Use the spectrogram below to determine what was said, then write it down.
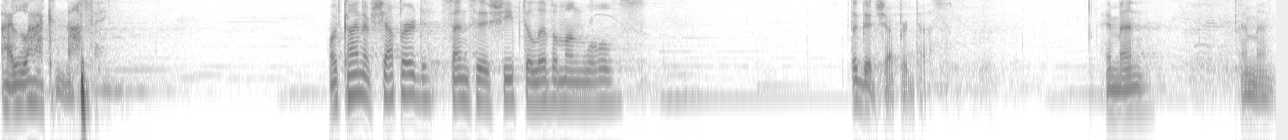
I lack nothing. What kind of shepherd sends his sheep to live among wolves? The good shepherd does. Amen. Amen.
